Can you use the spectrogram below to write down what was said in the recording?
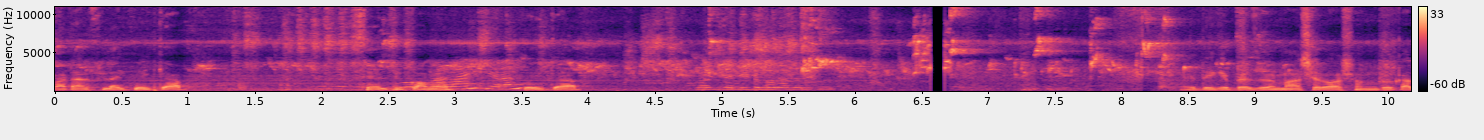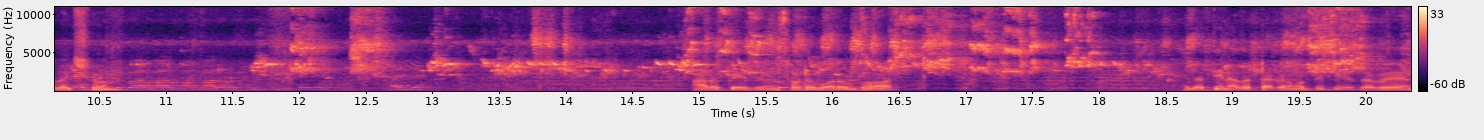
বাটারফ্লাই কই কাপ সেলফি কমেট কই কাপ এদিকে বেজর মাসের অসংখ্য কালেকশন আরও পেয়ে যাবেন ছোটো বড় ঘর। এটা তিন হাজার টাকার মধ্যে পেয়ে যাবেন।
